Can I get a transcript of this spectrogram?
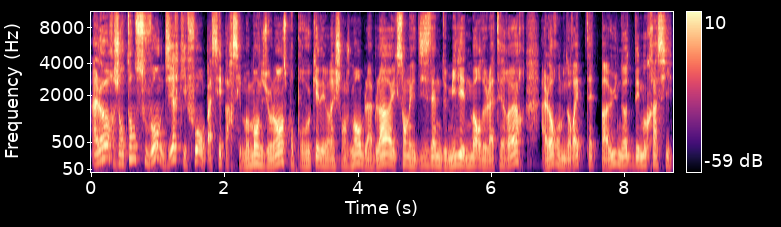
Alors j'entends souvent dire qu'il faut en passer par ces moments de violence pour provoquer des vrais changements, blabla, et que sans les dizaines de milliers de morts de la terreur, alors on n'aurait peut-être pas eu notre démocratie.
